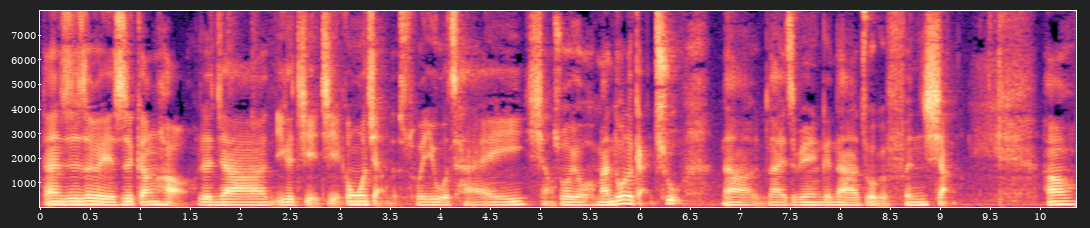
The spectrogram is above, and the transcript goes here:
但是这个也是刚好人家一个姐姐跟我讲的，所以我才想说有蛮多的感触，那来这边跟大家做个分享。好，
